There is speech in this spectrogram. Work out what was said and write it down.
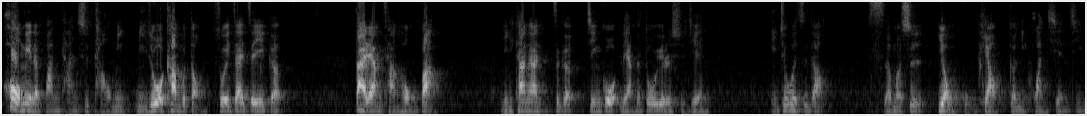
后面的反弹是逃命。你如果看不懂，追在这一个带量长红棒，你看看这个经过两个多月的时间，你就会知道什么是用股票跟你换现金。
